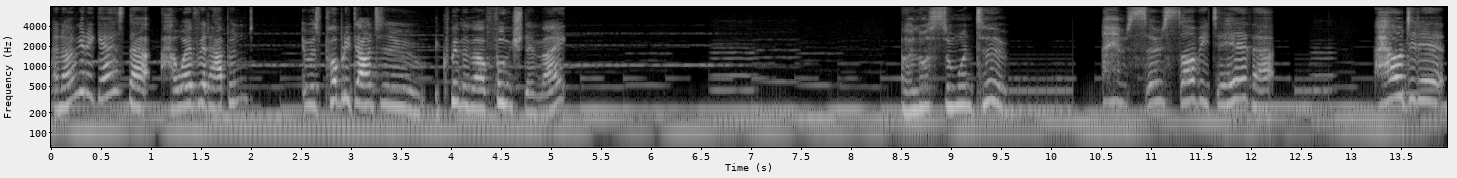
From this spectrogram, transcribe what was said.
And I'm gonna guess that however it happened, it was probably down to equipment malfunctioning, right? I lost someone too. I am so sorry to hear that. How did it.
